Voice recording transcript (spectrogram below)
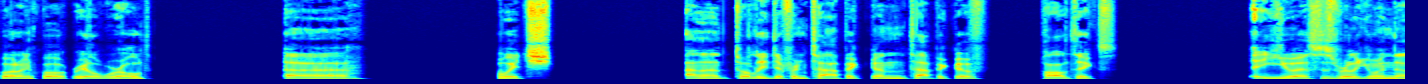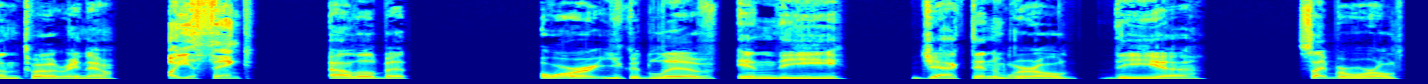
quote unquote real world, uh, which on a totally different topic, on the topic of politics, the U.S. is really going down the toilet right now, Oh, you think? a little bit. Or you could live in the jacked in world, the uh, cyber world,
